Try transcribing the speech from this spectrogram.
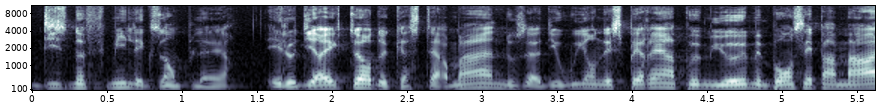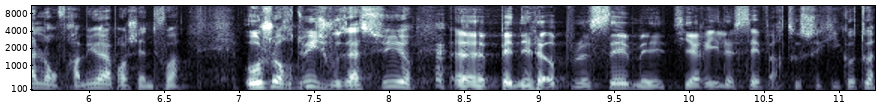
19 000 exemplaires. Et le directeur de Casterman nous a dit oui, on espérait un peu mieux, mais bon, c'est pas mal, on fera mieux la prochaine fois. Aujourd'hui, je vous assure, euh, Pénélope le sait, mais Thierry le sait par tous ceux qui côtoient,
